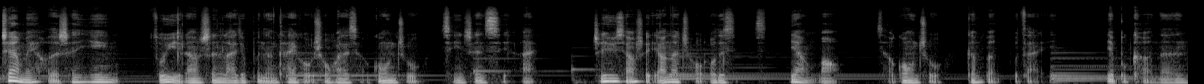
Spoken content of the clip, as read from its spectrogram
这样美好的声音，足以让生来就不能开口说话的小公主心生喜爱。至于小水妖那丑陋的样貌，小公主根本不在意，也不可能。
